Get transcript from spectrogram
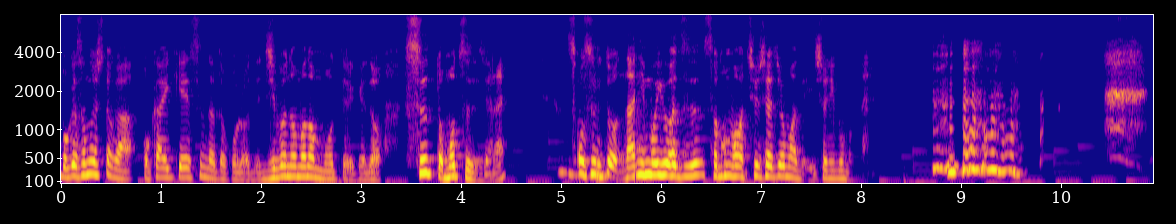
僕はその人がお会計済んだところで自分のものも持ってるけど、スッと持つじゃない？そうすると何も言わず、そのまま駐車場まで一緒に行くもんね。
